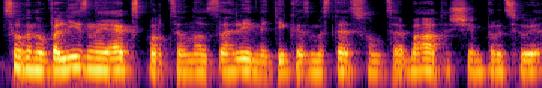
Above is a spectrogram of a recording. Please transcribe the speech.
Слухай, ну валізний експорт це в нас взагалі не тільки з мистецтвом, це багато з чим працює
